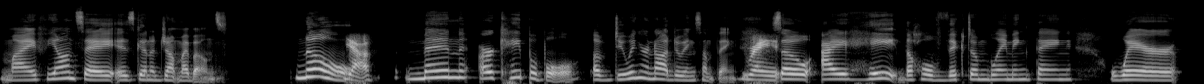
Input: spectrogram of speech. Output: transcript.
my fiance is going to jump my bones. No. Yeah. Men are capable of doing or not doing something. Right. So I hate the whole victim blaming thing where,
